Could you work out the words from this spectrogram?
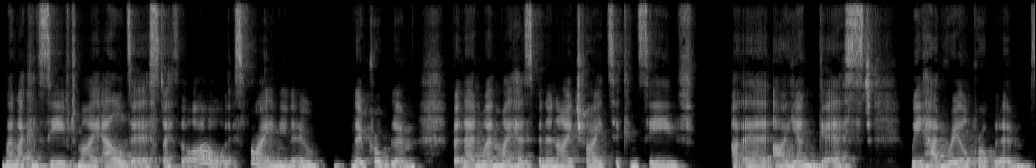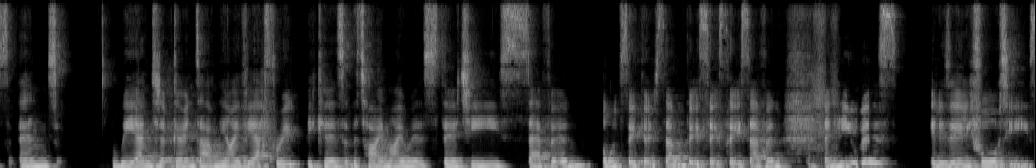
when I conceived my eldest, I thought, oh, it's fine, you know, no problem. But then when my husband and I tried to conceive uh, our youngest, we had real problems. And we ended up going down the IVF route because at the time I was 37, I want to say 37, 36, 37, and he was in his early 40s.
